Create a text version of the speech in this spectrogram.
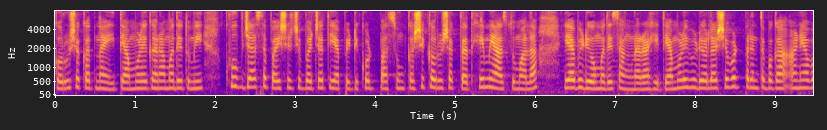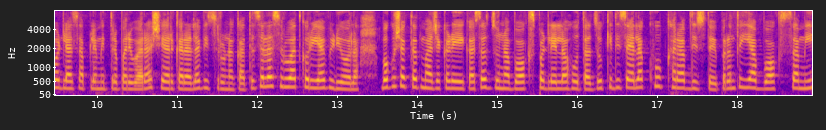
करू शकत नाही. त्यामुळे घरामध्ये तुम्ही खूप जास्त पैशाची बचत या पेटीकोटपासून कशी करू शकतात हे मी आज तुम्हाला या व्हिडिओमध्ये सांगणार आहे. त्यामुळे व्हिडिओला शेवटपर्यंत बघा आणि आवडल्यास आपल्या मित्रपरिवारात शेअर करायला विसरू नका. तर चला सुरुवात करू या व्हिडिओला. बघू शकतात माझ्याकडे एक असाच जुना बॉक्स पडलेला होता जो की दिसायला खूप खराब दिसतोय. परंतु या बॉक्सचा मी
